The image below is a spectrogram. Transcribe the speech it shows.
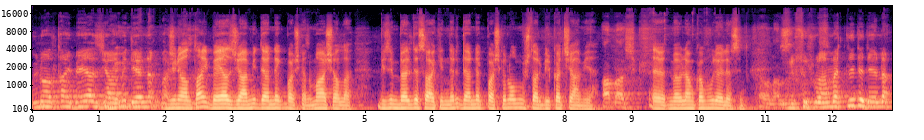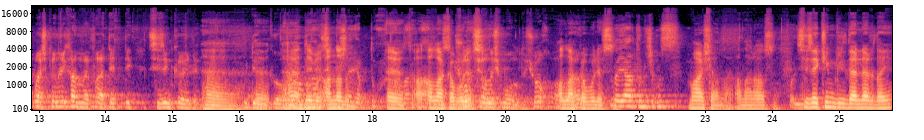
Beyaz, Ünaltay Beyaz Cami Dernek Başkanı. Günaltay Beyaz Cami Dernek Başkanı. Maşallah. Bizim belde sakinleri dernek başkanı olmuşlar birkaç camiye. Allah'a şükür. Evet Mevlam kabul eylesin. Sağ ol Allah. Yusuf Rahmetli de dernek başkanıyken vefat etti. Sizin köyde. He, Bu demek o. he değil mi? Allah'a Anladım. yaptık. Evet Allah Allah kabul Çok etsin. çalışma oldu. Çok. Allah kabul Bu etsin. da yardımcımız. Maşallah. Allah razı olsun. Size kim gil derler dayı?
